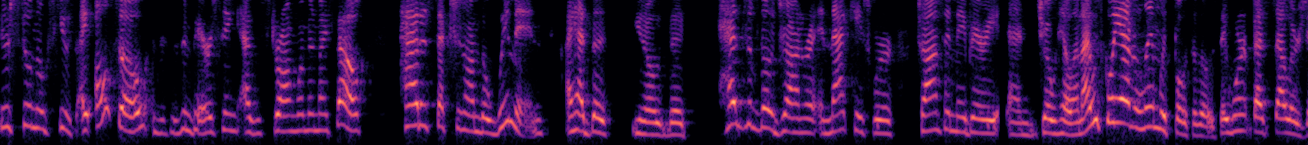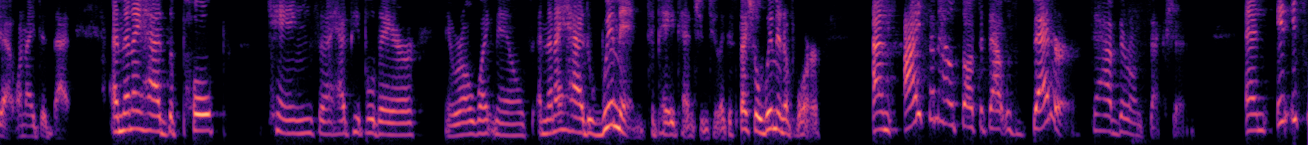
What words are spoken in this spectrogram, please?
there's still no excuse. I also, and this is embarrassing as a strong woman myself, had a section on the women. I had the, you know, the heads of the genre in that case were Jonathan Maberry and Joe Hill. And I was going out on a limb with both of those. They weren't bestsellers yet when I did that. And then I had the pulp kings and I had people there. They were all white males. And then I had women to pay attention to, like a special women of horror. And I somehow thought that that was better to have their own section. And it, it's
